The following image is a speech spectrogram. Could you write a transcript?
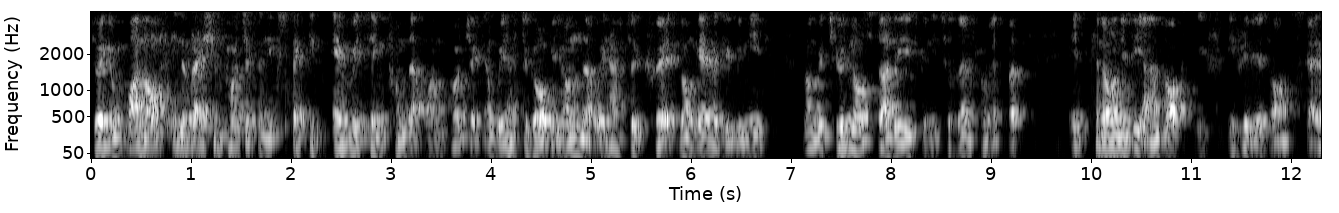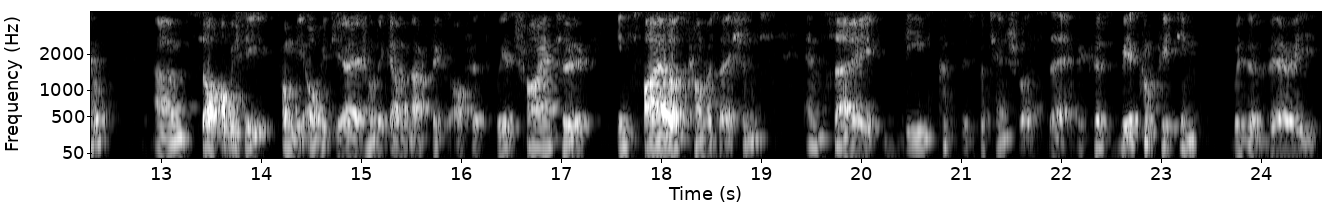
doing a one-off innovation project and expecting everything from that one project. And we have to go beyond that. We have to create longevity. We need longitudinal studies. We need to learn from it. But it can only be unlocked if, if it is on scale. Um, so obviously from the OVGA, from the Government Architect's Office, we're trying to inspire those conversations and say these this potential is there because we're competing with a very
